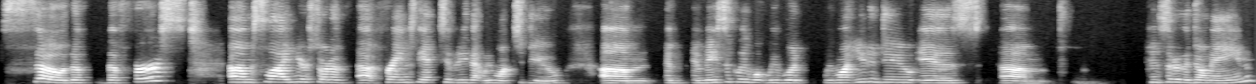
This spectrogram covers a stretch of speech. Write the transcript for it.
So the, the first um, slide here sort of uh, frames the activity that we want to do. Um, and, and, basically what we would, we want you to do is um, consider the domain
